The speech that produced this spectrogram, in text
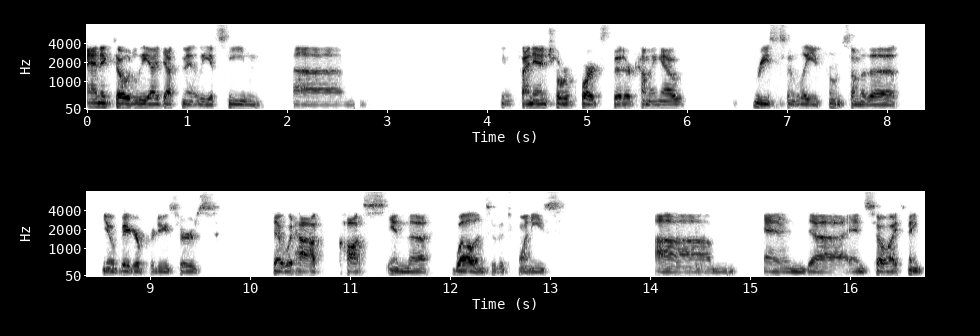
anecdotally, I definitely have seen um, you know, financial reports that are coming out recently from some of the you know bigger producers that would have costs in the well into the 20s um, and uh, and so i think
